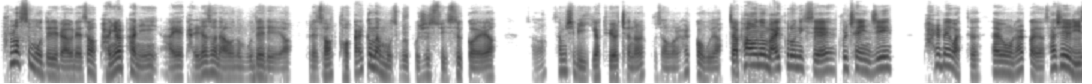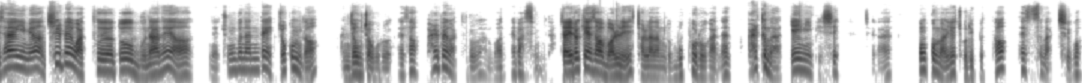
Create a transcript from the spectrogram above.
플러스 모델이라 그래서 방열판이 아예 달려서 나오는 모델이에요. 그래서 더 깔끔한 모습을 보실 수 있을 거예요. 그래서 32기가 듀얼 채널 구성을 할 거고요. 자, 파워는 마이크로닉스의 풀체인지 800W 사용을 할 거예요. 사실 이 사양이면 700W여도 무난해요. 네, 충분한데 조금 더 안정적으로 해서 800W로 한번 해봤습니다. 자, 이렇게 해서 멀리 전라남도 목포로 가는 깔끔한 게이밍 PC 제가 꼼꼼하게 조립부터 테스트 마치고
